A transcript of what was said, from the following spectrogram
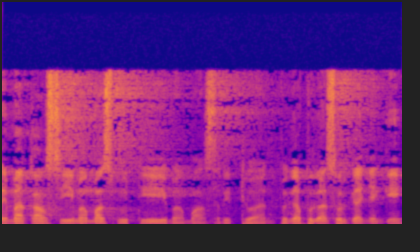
terima kasih Mama Budi, Mama Ridwan. Bunga-bunga surganya nggih.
